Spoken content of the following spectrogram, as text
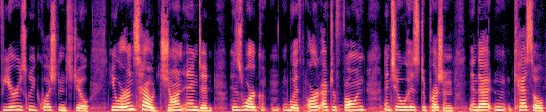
furiously questions Jill. He learns how John ended his work with art after falling into his depression, and that Castle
